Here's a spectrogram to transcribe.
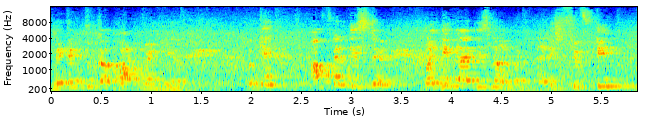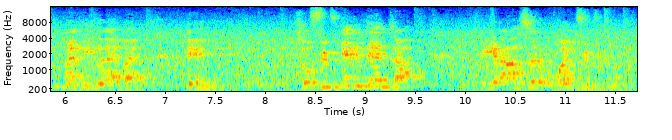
make a two compartment here. Okay. After this step, multiply this number that is 15 multiplied by 10. So 15 tens are, we get answer 150.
